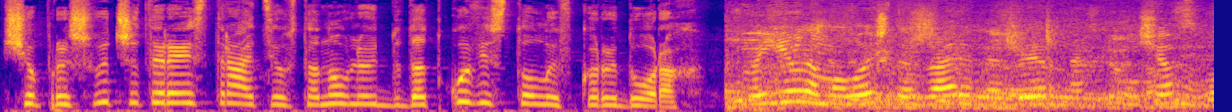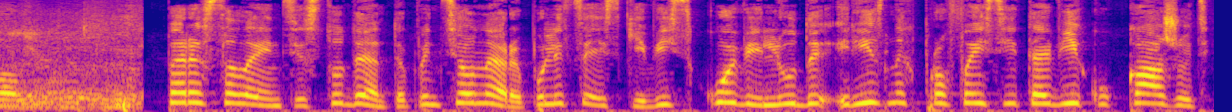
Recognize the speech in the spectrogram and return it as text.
Щоб пришвидшити реєстрацію, встановлюють додаткові столи в коридорах. Поїли молочне, жарене, жирне. Нічого. Переселенці, студенти, пенсіонери, поліцейські, військові, люди різних професій та віку кажуть,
